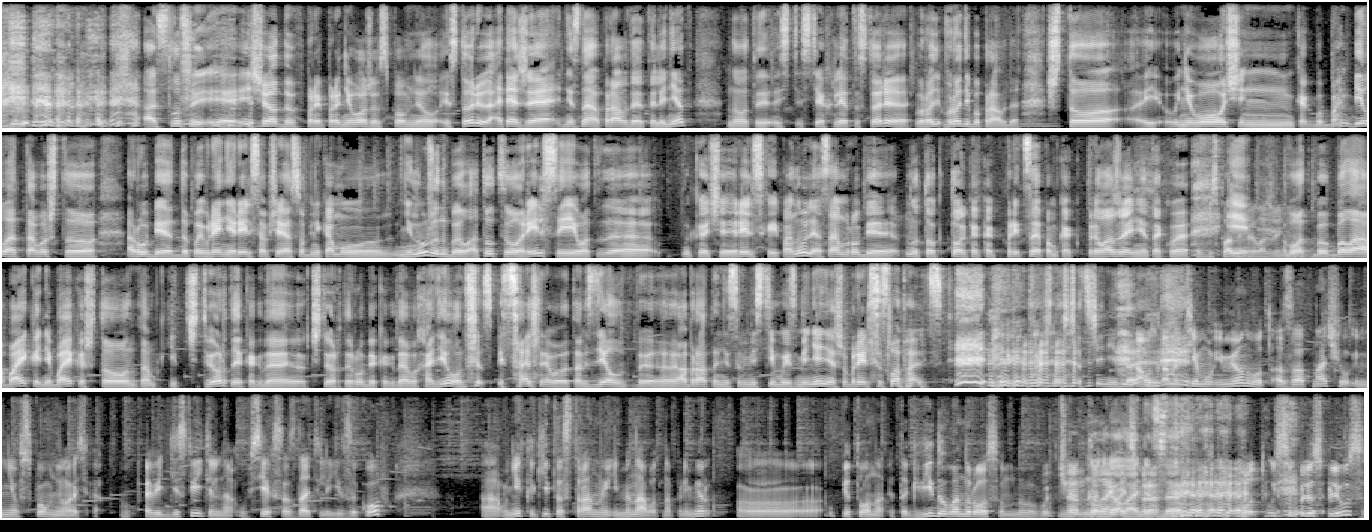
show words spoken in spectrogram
А слушай, э, еще одну про, про него же вспомнил историю. Опять же, не знаю, правда это или нет, но вот с тех лет история, вроде, вроде бы правда, что э, у него очень как бы бомбило от того, что Руби до появления рельс вообще особо никому не нужен был, а тут о, рельсы, и вот, э, ну, короче, рельсы хайпанули, а сам Руби, ну, только, только как прицепом, как приложение такое. Как бесплатное И приложение. Вот, б- была байка, не байка, что он там какие-то четвертые, когда четвертый Руби, когда выходил, он специально его там сделал э, обратно несовместимые изменения, чтобы рельсы сломались. А, вот, а на тему имен вот Азат начал, и мне вспомнилось, а ведь действительно у всех создателей языков а, у них какие-то странные имена. Вот, например, э, у Питона это Гвидо Ван Росум. Ну, вот чё Нам это Ну, голландец голландец, да. Вот у C++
